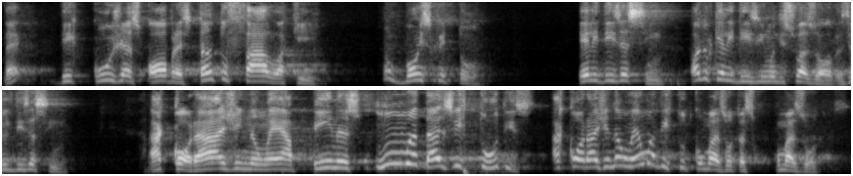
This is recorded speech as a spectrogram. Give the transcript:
né, de cujas obras tanto falo aqui, é um bom escritor. Ele diz assim: olha o que ele diz em uma de suas obras. Ele diz assim: a coragem não é apenas uma das virtudes. A coragem não é uma virtude como as outras, como as outras.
